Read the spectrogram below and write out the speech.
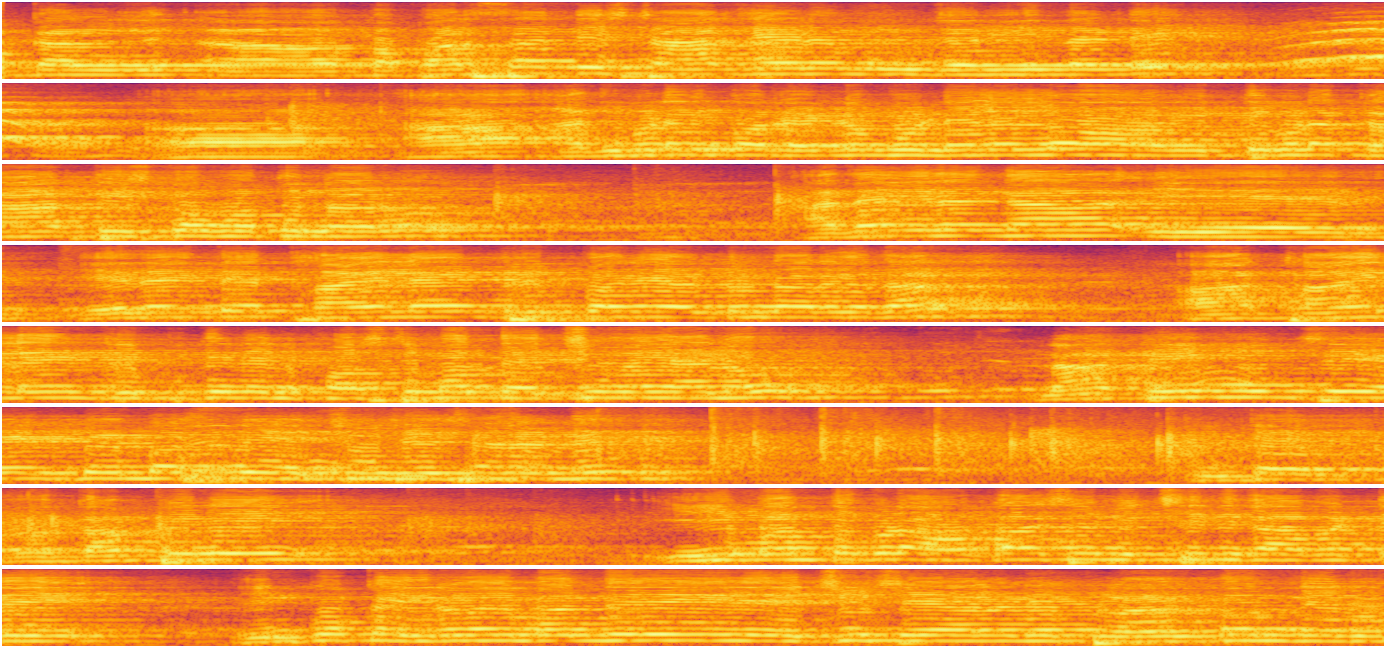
ఒక ఒక పర్సన్ని స్టార్ చేయడం జరిగిందండి. అది కూడా ఇంకో రెండు మూడు నెలల్లో ఆ వ్యక్తి కూడా కార్ తీసుకోబోతున్నారు. అదేవిధంగా ఏదైతే థాయిలాండ్ ట్రిప్ అని అంటున్నారు కదా ఆ థాయిలాండ్ ట్రిప్కి నేను ఫస్ట్ మంత్ అచీవ్ అయ్యాను. నా టీం నుంచి ఎయిట్ మెంబర్స్ని అచీవ్ చేశానండి. ఇంకా కంపెనీ ఈ మంత్ కూడా అవకాశం ఇచ్చింది కాబట్టి ఇంకొక ఇరవై మంది అచీవ్ చేయాలనే ప్లాన్తో నేను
